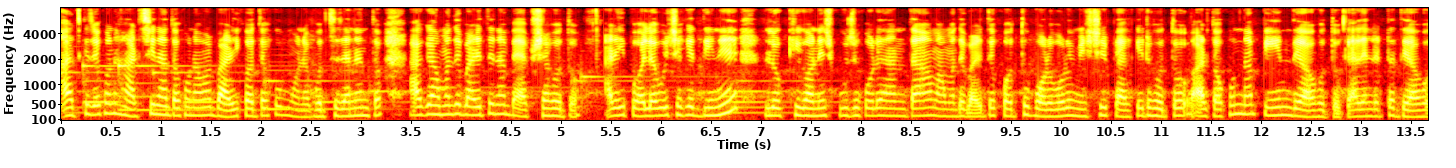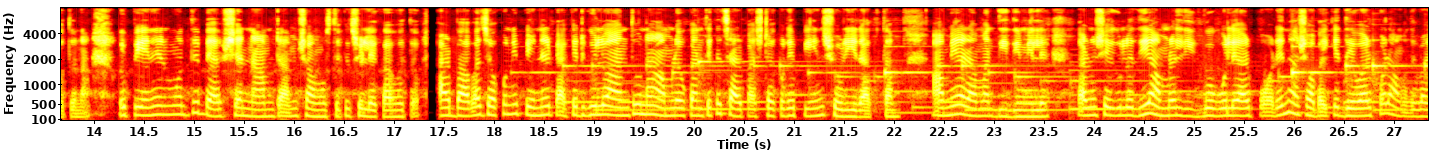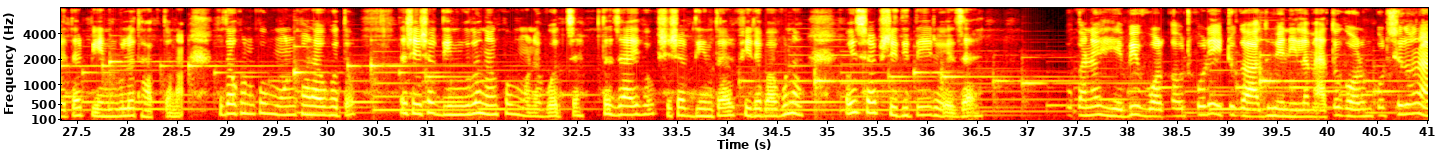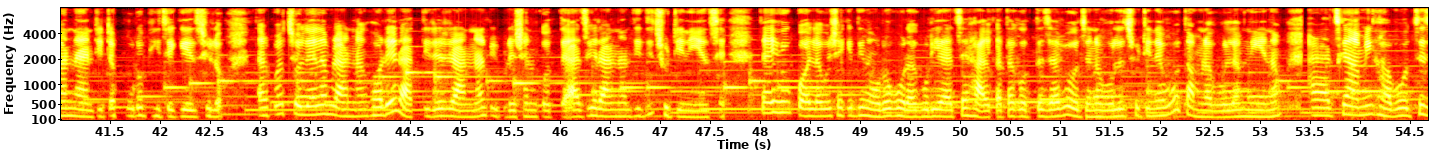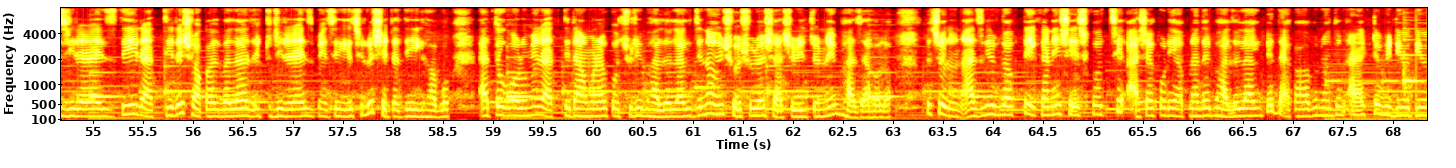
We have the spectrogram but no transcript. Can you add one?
আজকে যখন হাঁটছি না, তখন আমার বাড়ির কথা খুব মনে পড়ছে, জানেন তো? আগে আমাদের বাড়িতে না ব্যবসা হতো। আর এই পয়লা বৈশাখের দিনে লক্ষ্মী গণেশ পুজো করে আনতাম। আমাদের বাড়িতে কত বড় বড় মিষ্টির প্যাকেট হতো। আর তখন না পেন দেওয়া হতো, ক্যালেন্ডারটা দেওয়া হতো না। ওই পেনের মধ্যে ব্যবসার নাম টাম সমস্ত কিছু লেখা হতো। আর বাবা যখনই পেনের প্যাকেটগুলো আনতো না, আমরা ওখান থেকে চার পাঁচটা করে পেন সরিয়ে রাখতাম। আমি আর আমার দিদি মিলে। কারণ সেগুলো দিয়ে আমরা লিখব বলে আর পরে না সবাইকে দেওয়ার পর আমাদের বাড়িতে আর পেনগুলো থাকতো না। তো তখন খুব মন খারাপ হতো। তো সেসব দিনগুলো না খুব মনে পড়ছে। তো যাই হোক, সেসব দিন তো আর ফিরে পাবো না। ওই সব স্মৃতিতেই রয়ে যায়। ওখানে হেভি ওয়ার্কআউট করে একটু গা ধুয়ে নিলাম। এত গরম করছিল না, আর নাইনটিটা পুরো ভিজে গিয়েছিল। তারপর চলে এলাম রান্নাঘরে রাত্রিরের রান্নার প্রিপারেশন করতে। আজকে রান্নার দিদি ছুটি নিয়েছে। যাই হোক, পয়লা বৈশাখের দিন ওরও ঘোরাঘুরি আছে, হালকাতা করতে যাবে ওর জন্য বলে ছুটি নেব, তো আমরা বললাম নিয়ে নাও। আর আজকে আমি খাব হচ্ছে জিরা রাইস দিয়েই রাত্রিরে সকালবেলা একটু জিরা রাইস বেঁচে গিয়েছিল, সেটা দিয়েই খাব। এত গরমে রাত্রিরে আমার আর কচুরি ভালো লাগছে না, ওই শ্বশুর আর শাশুড়ির জন্যই ভাজা হলো। তো চলুন, আজকের ব্লগটা এখানেই শেষ করছি। আশা করি আপনাদের ভালো লাগবে। দেখা হবে নতুন আরেকটা ভিডিও দিয়ে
